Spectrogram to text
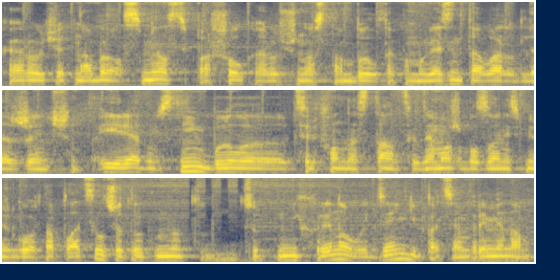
Короче, это набрал смелости, пошел, короче, у нас там был такой магазин товаров для женщин. И рядом с ним была телефонная станция, где можно было звонить в межгород. Оплатил что-то, ну, тут, тут не хреновые деньги по тем временам.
